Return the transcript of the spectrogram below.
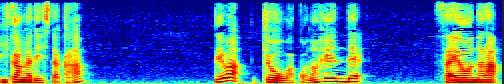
いかがでしたか？では今日はこの辺で。さようなら。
